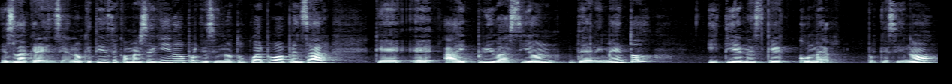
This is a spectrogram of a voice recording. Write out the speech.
Es la creencia, ¿no? Que tienes que comer seguido porque si no tu cuerpo va a pensar que eh, hay privación de alimento y tienes que comer, porque si no,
